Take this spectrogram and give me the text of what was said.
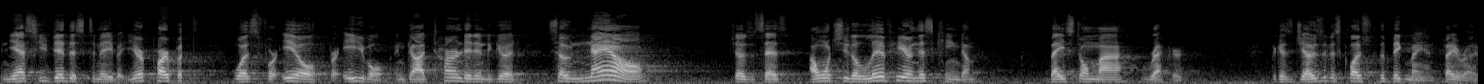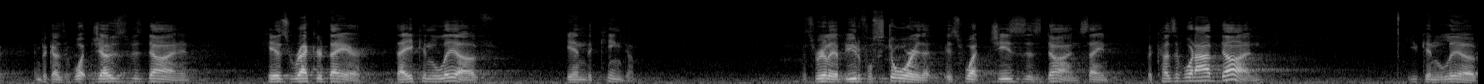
And yes, you did this to me, but your purpose was for ill, for evil, and God turned it into good. So now, Joseph says, I want you to live here in this kingdom based on my record. Because Joseph is close to the big man, Pharaoh. And because of what Joseph has done and his record there, they can live in the kingdom. It's really a beautiful story that is what Jesus has done, saying, Because of what I've done, you can live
